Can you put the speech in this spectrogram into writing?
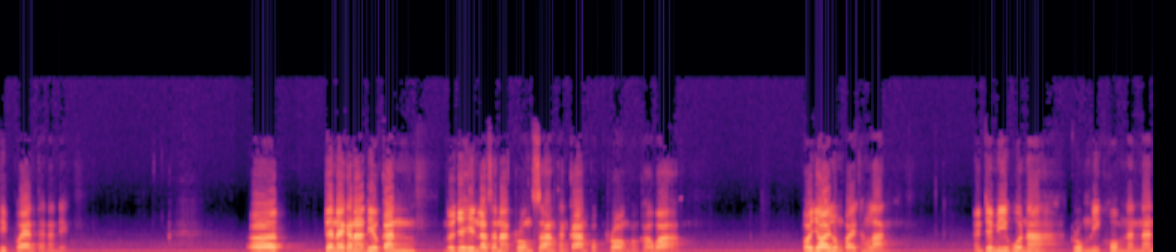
สิบแคว้นแต่นั้นเอง แต่ในขณะเดียวกันเราจะเห็นลักษณะโครงสร้างทางการปกครองของเขาว่า พอย่อยลงไปข้างล่าง มันจะมีหัวหน้ากลุ่มนิคมนั้น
